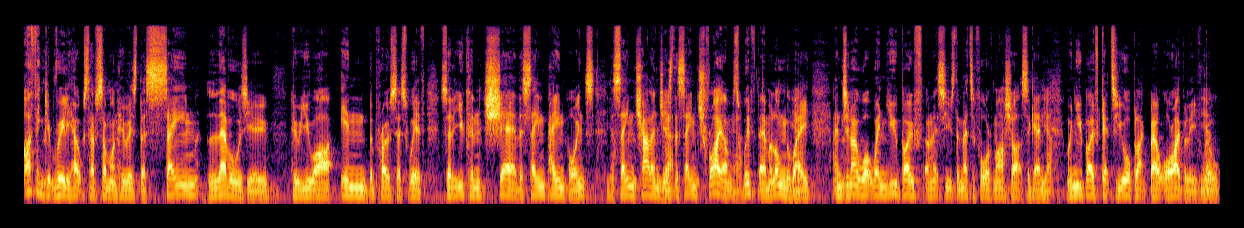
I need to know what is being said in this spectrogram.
I think it really helps to have someone who is the same level as you, who you are in the process with, so that you can share the same pain points, the same challenges, Yeah. the same triumphs Yeah. with them along the Yeah. way. And do you know what? When you both, and let's use the metaphor of martial arts again, Yeah. when you both get to your black belt, or I believe Yeah. real,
